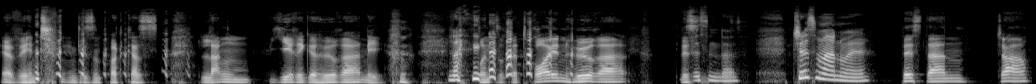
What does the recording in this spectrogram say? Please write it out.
äh, erwähnt in diesem Podcast. Langjährige Hörer, nee, unsere treuen Hörer wissen, wissen das. Tschüss, Manuel. Bis dann. Ciao.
